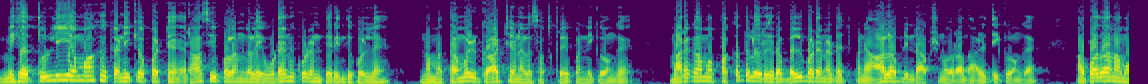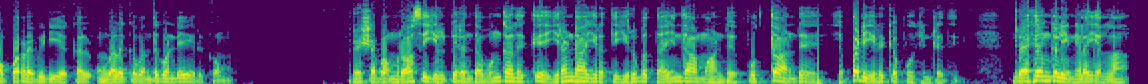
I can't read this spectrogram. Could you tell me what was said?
மிக துல்லியமாக கணிக்கப்பட்ட ராசி பலன்களை உடனுக்குடன் தெரிந்து கொள்ள நம்ம தமிழ் காட் சேனலை சப்ஸ்கிரைப் பண்ணிக்கோங்க. மறக்காமல் பக்கத்தில் இருக்கிற பெல் பட்டனை டச் பண்ணி ஆல் அப்படின்ற ஆப்ஷன் வரும் அதை அழுத்திக்கோங்க. அப்போ தான் நம்ம போடுற வீடியோக்கள் உங்களுக்கு வந்து கொண்டே இருக்கும். ரிஷபம் ராசியில் பிறந்த உங்களுக்கு இரண்டாயிரத்தி இருபத்தி ஐந்தாம் ஆண்டு புத்தாண்டு எப்படி இருக்கப் போகின்றது? கிரகங்களின் நிலையெல்லாம்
